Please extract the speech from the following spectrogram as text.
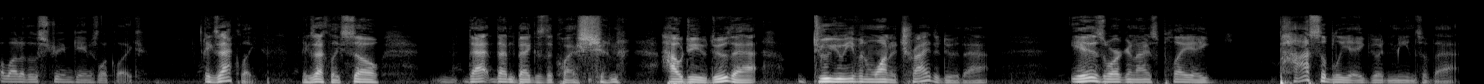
a lot of those stream games look like. Exactly. Exactly. So that then begs the question, how do you do that? Do you even want to try to do that? Is organized play a possibly a good means of that?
